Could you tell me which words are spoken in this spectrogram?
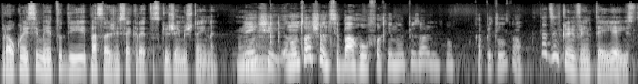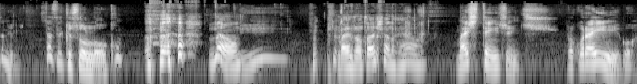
pra o conhecimento de passagens secretas que os gêmeos têm, né? Uhum. Gente, eu não tô achando esse barrufo aqui no episódio, no capítulo, não. Tá dizendo que eu inventei, é isso, Danilo? Você tá dizendo que eu sou louco? Não, Ih, mas não tô achando real. Mas tem, gente. Procura aí, Igor.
